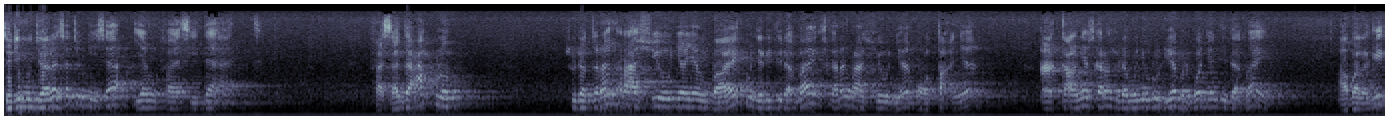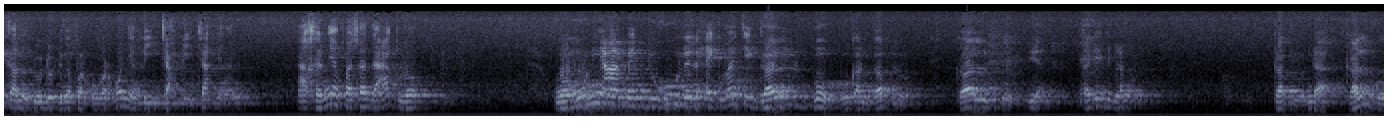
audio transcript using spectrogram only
Jadi mujalah satu nisa yang fasidat. Fasada akhluk sudah terang rasionya yang baik menjadi tidak baik. Sekarang rasionya otaknya akalnya sekarang sudah menyuruh dia berbuat yang tidak baik. Apalagi kalau duduk dengan perempuan-perempuan yang lincah-lincah jangan. Akhirnya fasada akhluk wa muni'a min duhulil hikmati galbuh bukan gablu Kalbu, iya. Tadi yang dibilang Kalbu, enggak. Kalbu.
